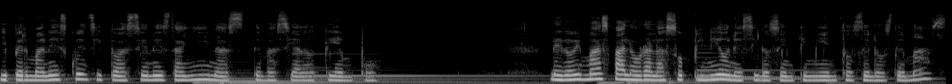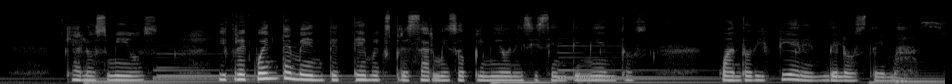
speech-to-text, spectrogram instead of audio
y permanezco en situaciones dañinas demasiado tiempo. Le doy más valor a las opiniones y los sentimientos de los demás que a los míos y frecuentemente temo expresar mis opiniones y sentimientos cuando difieren de los demás.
